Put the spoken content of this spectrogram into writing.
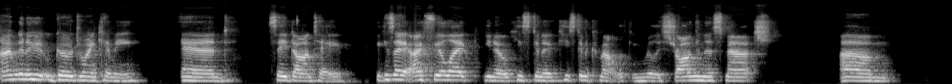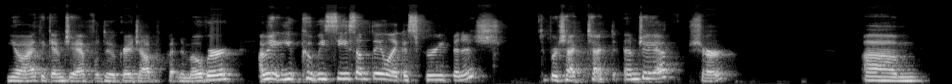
I'm gonna go join Kimmy and say Dante because I, I feel like you know he's gonna he's gonna come out looking really strong in this match. Um, you know, I think MJF will do a great job of putting him over. I mean, you, could we see something like a screwy finish to protect, protect MJF? Sure. Um,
